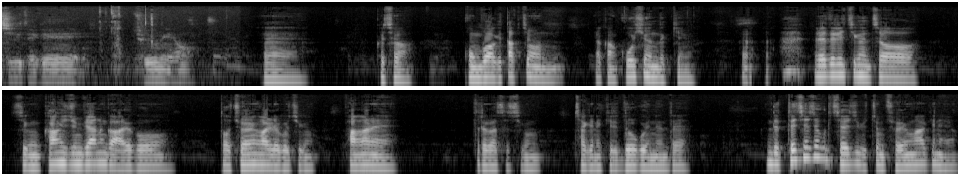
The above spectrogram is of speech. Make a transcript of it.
집이 되게 조용해요. 예, 그쵸. 공부하기 딱 좋은 약간 고시원 느낌. 애들이 지금 저, 지금 강의 준비하는 거 알고 더 조용하려고 지금 방 안에 들어가서 지금 자기네끼리 놀고 있는데, 근데 대체적으로 저희 집이 좀 조용하긴 해요.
